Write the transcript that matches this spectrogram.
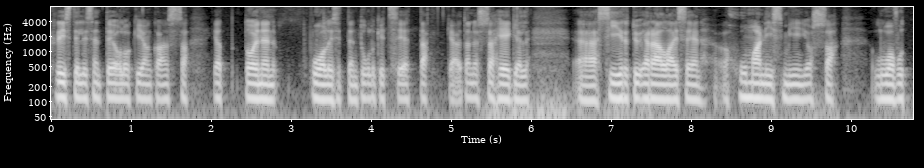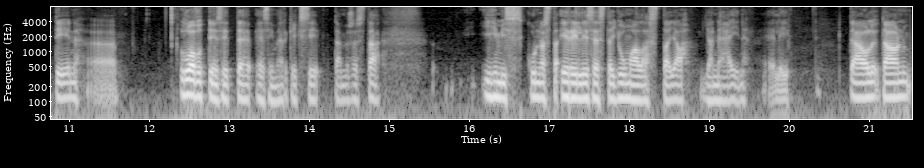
kristillisen teologian kanssa, ja toinen puoli sitten tulkitsi, että käytännössä Hegel siirtyi eräänlaiseen humanismiin, jossa luovuttiin, luovuttiin sitten esimerkiksi tämmöisestä ihmiskunnasta erillisestä Jumalasta ja, ja näin. Eli tämä oli, tämä on,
